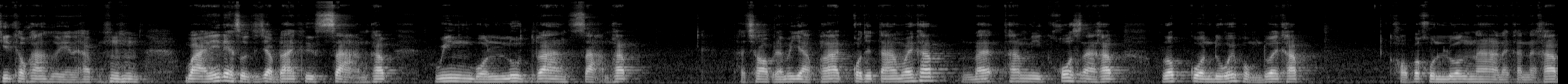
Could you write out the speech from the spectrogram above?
คิดเข้าข้างตัวเองนะครับบ่ายนี้เด่นสุดที่จับได้คือ 3 ครับ วิ่งบนลูดร่าง 3 ครับ ถ้าชอบและไม่อยากพลาดกดติดตามไว้ครับ และถ้ามีโฆษณาครับ รบกวนดูให้ผมด้วยครับ ขอบพระคุณล่วงหน้านะกันนะครับ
